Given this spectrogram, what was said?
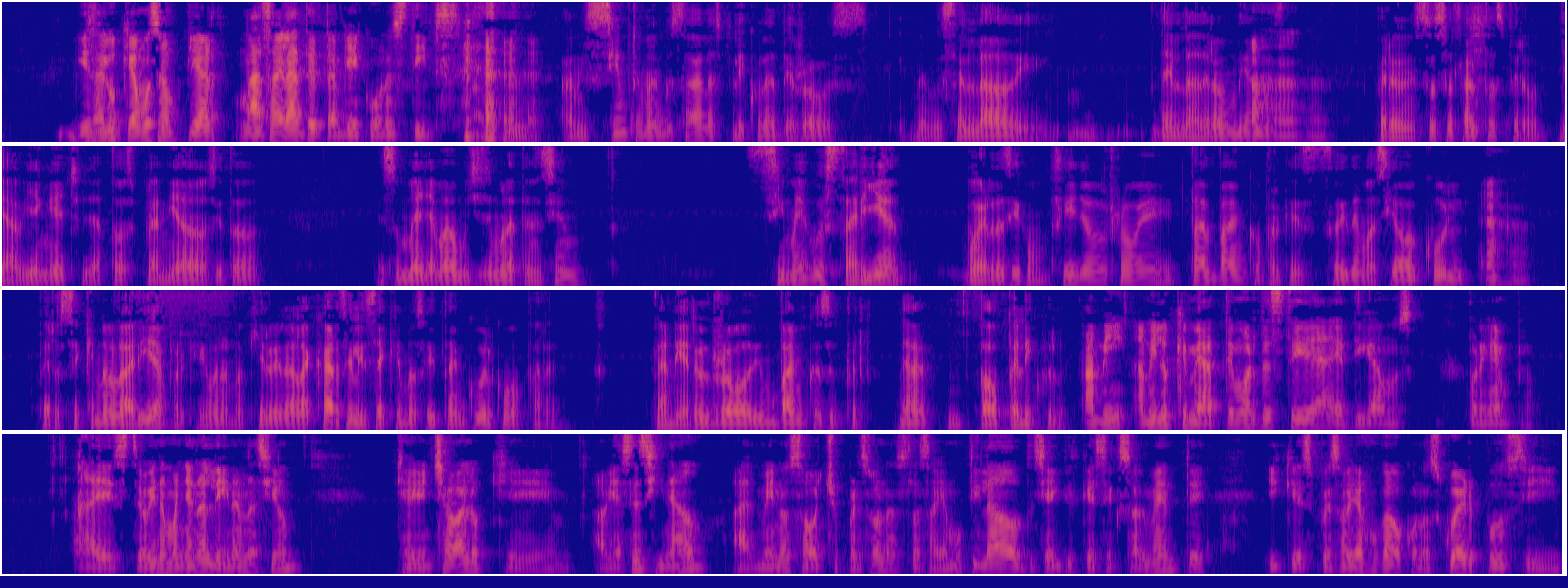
Y es algo que vamos a ampliar más adelante también con unos tips. A mí siempre me han gustado las películas de robos. Me gusta el lado de, del ladrón, digamos. Ajá, ajá. Pero en estos asaltos, pero ya bien hechos, ya todos planeados y todo. Eso me ha llamado muchísimo la atención. Sí me gustaría poder decir como, sí, yo robé tal banco porque soy demasiado cool. Ajá. Pero sé que no lo haría porque, bueno, no quiero ir a la cárcel y sé que no soy tan cool como para planear el robo de un banco súper, ya, todo película. A mí, a mí lo que me da temor de esta idea es, digamos, por ejemplo, este, hoy en la mañana leí en La Nación que había un chavalo que había asesinado al menos a ocho personas, las había mutilado, decía que sexualmente, y que después había jugado con los cuerpos y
